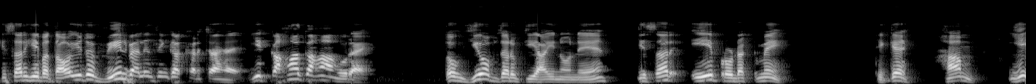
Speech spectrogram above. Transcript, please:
कि सर ये बताओ, ये जो व्हील बैलेंसिंग का खर्चा है, ये कहाँ कहाँ हो रहा है? तो ये ऑब्ज़र्व किया इन्होंने कि सर ए प्रोडक्ट में, ठीक है, हम, ये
